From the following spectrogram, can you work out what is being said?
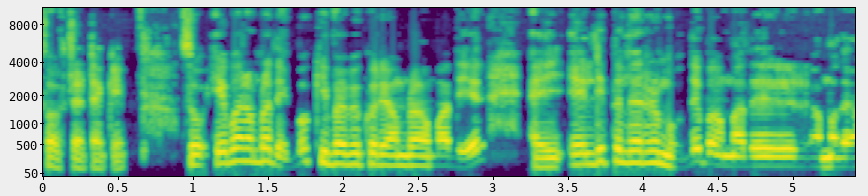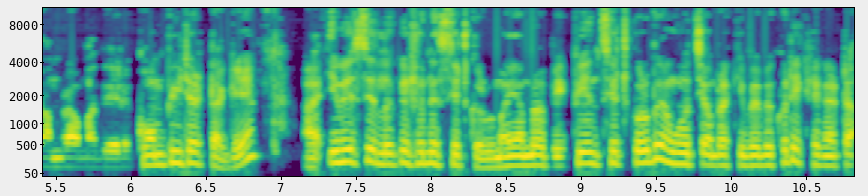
সফটওয়্যারটাকে সো এবার আমরা দেখব কীভাবে করে আমরা আমাদের এই এলডি প্লেয়ারের মধ্যে বা আমাদের আমাদের, আমরা আমাদের কম্পিউটারটাকে ইউএসএ লোকেশনে সেট করব। মানে আমরা ভিপিএন সেট করব এবং হচ্ছে আমরা কীভাবে করে এখানে একটা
